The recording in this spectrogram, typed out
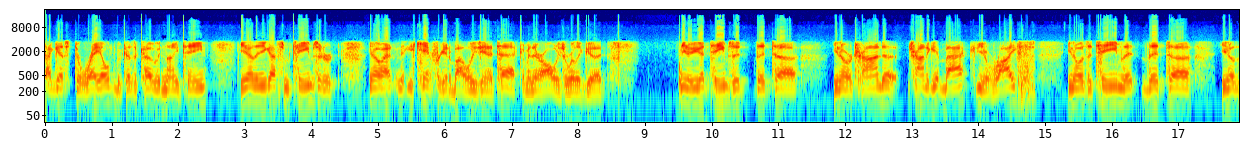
I guess derailed because of COVID nineteen. You know, then you got some teams that are, you know, at, you can't forget about Louisiana Tech. I mean, they're always really good. You know, you got teams that that. Uh, you know, are trying to trying to get back. You know, Rice, you know, as a team that that uh, you know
